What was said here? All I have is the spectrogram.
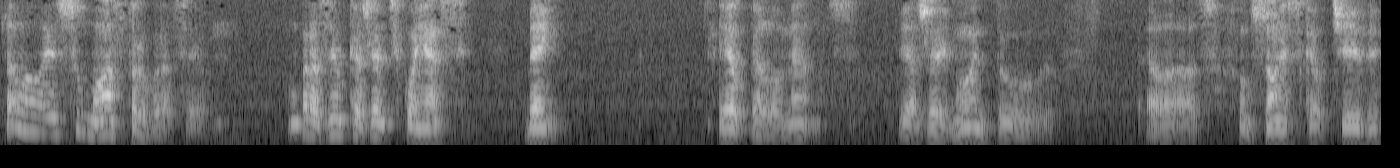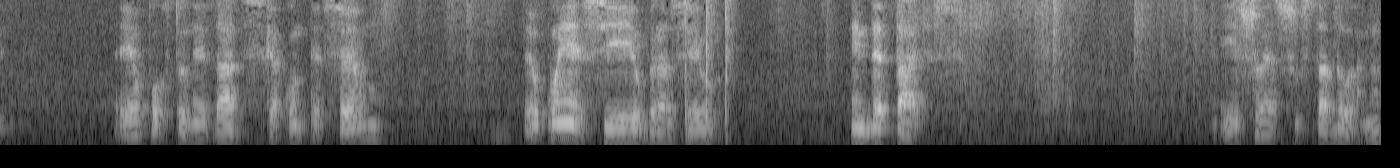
Então, isso mostra o Brasil um Brasil que a gente conhece bem. Eu, pelo menos, viajei muito, as funções que eu tive e oportunidades que aconteceram. Eu conheci o Brasil em detalhes. Isso é assustador, né?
